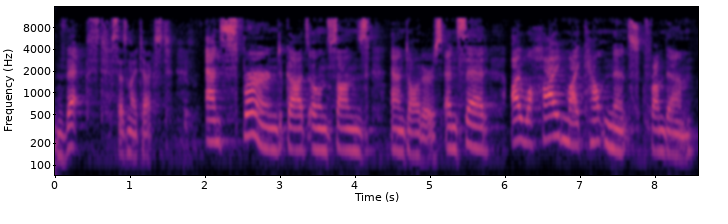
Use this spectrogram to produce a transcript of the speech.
vexed, says my text, and spurned God's own sons and daughters and said, I will hide my countenance from them.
